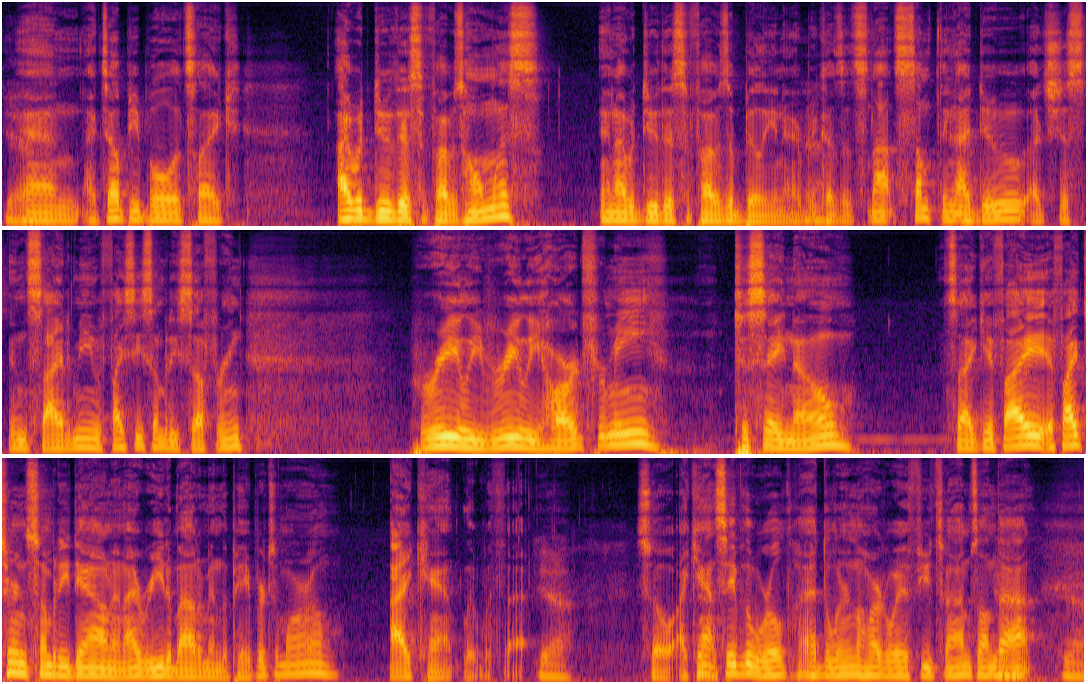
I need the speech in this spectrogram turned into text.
Yeah. And I tell people, it's like, I would do this if I was homeless, and I would do this if I was a billionaire because it's not something I do. It's just inside of me. If I see somebody suffering, really, really hard for me to say no. It's like if I if I turn somebody down and I read about them in the paper tomorrow, I can't live with that. yeah. So I can't save the world. I had to learn the hard way a few times on that, Yeah.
